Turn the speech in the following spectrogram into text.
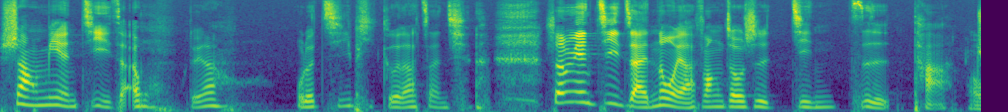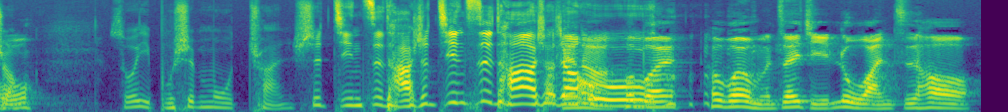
上面记载哦，等一下。我的鸡皮疙瘩站起来，上面记载诺亚方舟是金字塔状，所以不是木船，是金字塔，是金字塔。小江湖会不会会不会我们这一集录完之后，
